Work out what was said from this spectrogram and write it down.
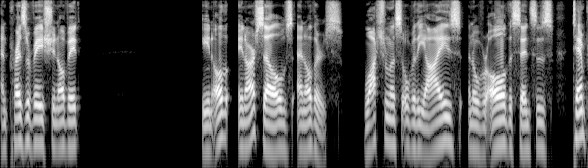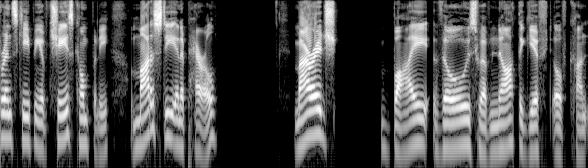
and preservation of it in, in ourselves and others watchfulness over the eyes and over all the senses, temperance, keeping of chaste company, modesty in apparel, marriage by those who have not the gift of con-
